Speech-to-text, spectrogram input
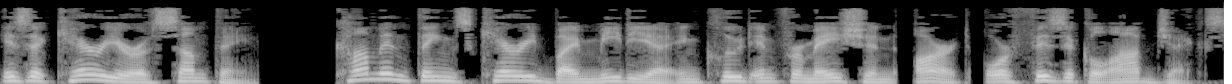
is a carrier of something. Common things carried by media include information, art, or physical objects.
